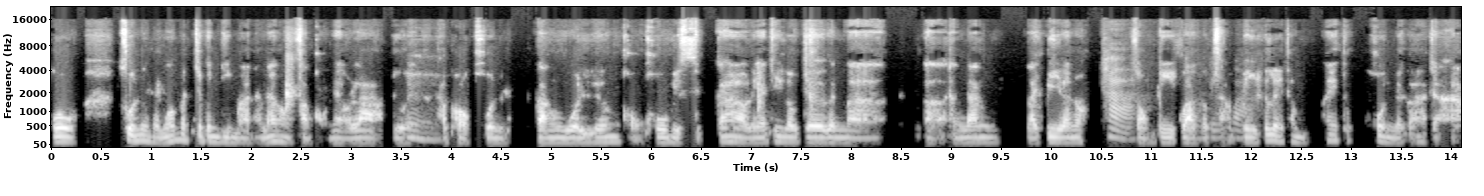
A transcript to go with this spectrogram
โอ้ส่วนหนึ่งผมว่ามันจะเป็นดีมาทางด้านของฝั่งของแนวราบด้วยถ้าพอคนกังวลเรื่องของโควิด -19 อะไรเงี้ยที่เราเจอกันมาทางด้าน หลายปีแล้วเนาะสองปีกว่ากับสามปีก็เลยทำให้ทุกคนเนี่ยก็อาจจะหา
